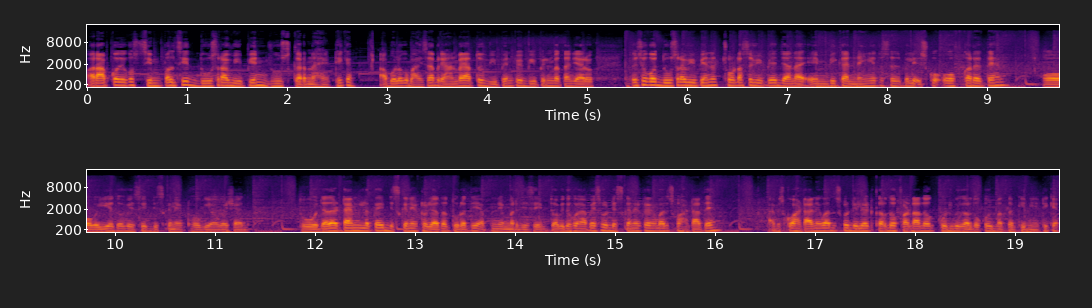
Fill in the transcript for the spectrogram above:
और आपको देखो सिंपल सी दूसरा वीपीएन यूज़ करना है, ठीक है? आप बोलोगे, भाई साहब, रेहान भाई, आप तो वीपीएन पे वीपीएन बता जा रहे हो। तो इसे कोई दूसरा वीपीएन है, छोटा सा वीपीएन ज़्यादा एमबी का नहीं है तो सबसे पहले इसको ऑफ़ कर देते हैं। और ये तो वैसे डिस्कनेक्ट हो गया होगा शायद। तो ज़्यादा टाइम लगता है डिस्कनेक्ट हो जाता है तुरंत ही अपनी मर्ज़ी से। तो अभी देखो, यहाँ पे इसको डिस्कनेक्ट करने के बाद इसको हटाते हैं। अब इसको हटाने के बाद इसको डिलीट कर दो, फटा दो, कुछ भी कर दो, कोई मतलब की नहीं ठीक है?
